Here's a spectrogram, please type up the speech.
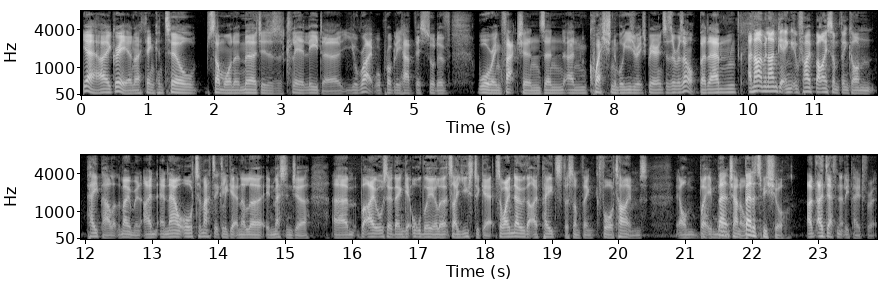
Yeah, I agree, and I think until someone emerges as a clear leader, you're right. We'll probably have this sort of warring factions and and questionable user experience as a result. But um, and I mean, I'm getting if I buy something on PayPal at the moment, I, I now automatically get an alert in Messenger. Um, but I also then get all the alerts I used to get, so I know that I've paid for something four times on but in one channel. Better to be sure. I, I, definitely paid for it.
